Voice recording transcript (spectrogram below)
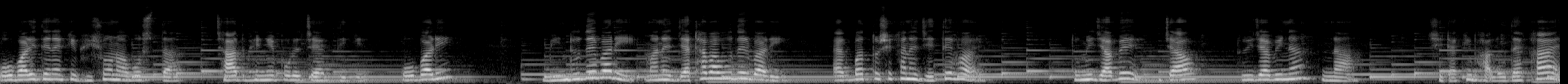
ও বাড়িতে নাকি ভীষণ অবস্থা, ছাদ ভেঙে পড়েছে একদিকে। ও বাড়ি? বিন্দুদের বাড়ি? মানে জ্যাঠাবাবুদের বাড়ি? একবার তো সেখানে যেতে হয়। তুমি যাবে? যাও। তুই যাবি না? না। সেটা কি ভালো দেখায়?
